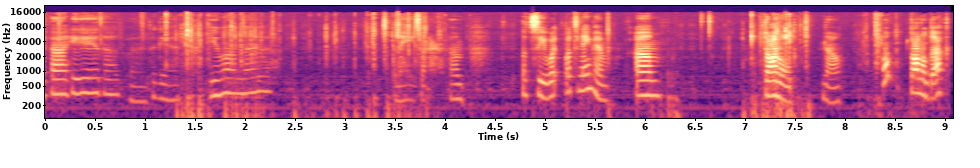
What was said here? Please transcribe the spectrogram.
if I hear those words again, you are know. Um, let's see, what, what to name him? Um, Donald. No. Oh, Donald Duck.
